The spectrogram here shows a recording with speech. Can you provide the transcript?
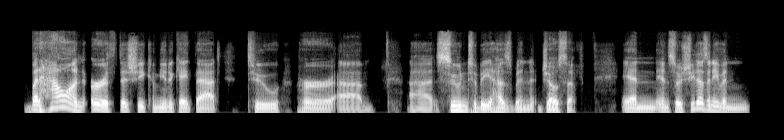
But how on earth does she communicate that to her um, uh, soon to be husband, Joseph? And, and so she doesn't even,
